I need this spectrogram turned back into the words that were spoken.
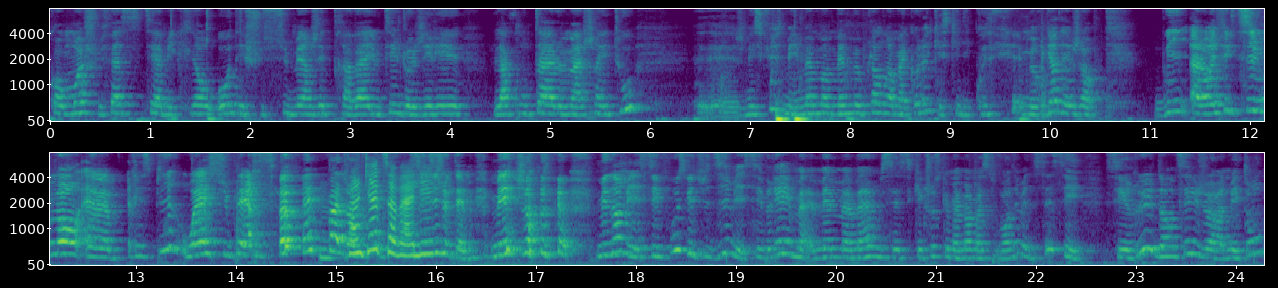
quand moi je suis face à mes clients ou autres et je suis submergée de travail, ou tu sais, je dois gérer la compta, le machin et tout. euh, je m'excuse, mais même, même me plaindre à ma collègue, qu'est-ce qu'elle y connaît? Elle me regarde et genre, oui, alors effectivement, euh, respire, ouais, super, ça va être pas. T'inquiète, ça va aller. dis je t'aime. Mais genre, mais non, mais c'est fou ce que tu dis, mais c'est vrai, même ma mère, c'est quelque chose que ma mère m'a souvent dit, elle m'a dit, tu sais, c'est- c'est rude, hein, tu sais, genre, admettons,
